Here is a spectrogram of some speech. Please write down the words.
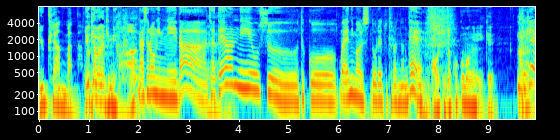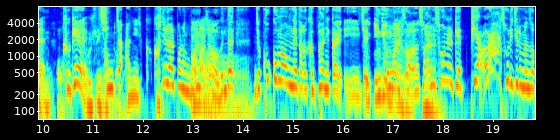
유쾌한 만남. 유쾌만한 김미화. 나선홍입니다. 네. 자, 대한 뉴스 듣고 뭐 애니멀스 노래도 들었는데 어, 진짜 콧구멍에 이렇게. 그게 콧구멍. 어, 그게 그럴 수 있나 진짜 보다. 아니 그- 큰일 날 뻔한 거예요. 맞아요. 근데 이제 콧구멍에다가 급하니까 이제 인- 공원에서 네. 아니 손을 이렇게 피하 으악 소리 지르면서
